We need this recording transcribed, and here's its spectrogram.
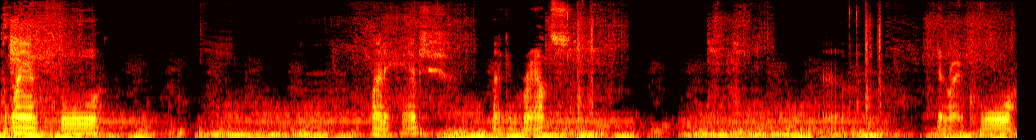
plan for plan ahead, making routes. Uh, generate core.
